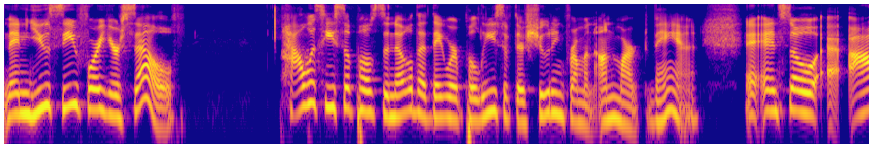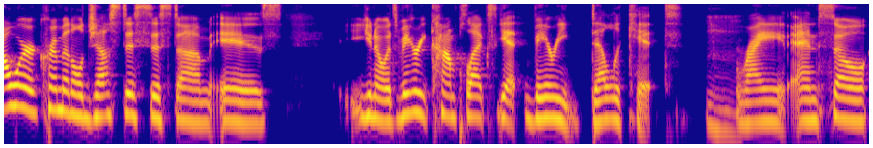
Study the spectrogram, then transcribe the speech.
and you see for yourself, how was he supposed to know that they were police if they're shooting from an unmarked van? And so uh, our criminal justice system is, you know, it's very complex yet very delicate. Mm. Right. And so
